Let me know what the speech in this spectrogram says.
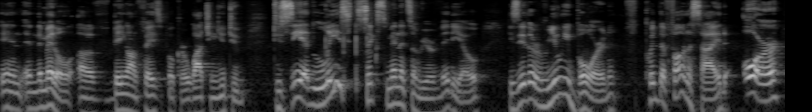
in, in the middle of being on Facebook or watching YouTube to see at least 6 minutes of your video, he's either really bored, put the phone aside, or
